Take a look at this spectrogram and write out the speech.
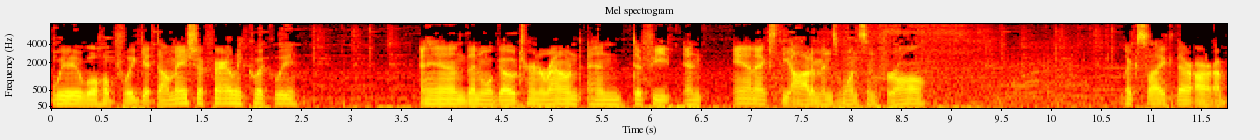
We will hopefully get Dalmatia fairly quickly. And then we'll go turn around and defeat and annex the Ottomans once and for all. Looks like there are a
